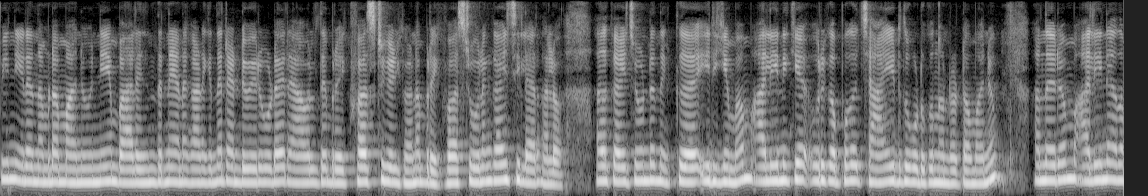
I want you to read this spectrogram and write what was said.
പിന്നീട് നമ്മുടെ മനുവിനെയും ബാലചന്ദ്രനെയാണ് കാണിക്കുന്നത്. രണ്ടുപേരും കൂടെ രാവിലത്തെ ബ്രേക്ക്ഫാസ്റ്റ് കഴിക്കുകയാണ് ബ്രേക്ക്ഫാസ്റ്റ് പോലും കഴിച്ചില്ലായിരുന്നല്ലോ. അത് കഴിച്ചുകൊണ്ട് നിൽക്കുക ഇരിക്കുമ്പം അലീനയ്ക്ക് ഒരു കപ്പ് ചായ എടുത്ത് കൊടുക്കുന്നുണ്ട് കേട്ടോ മനു. അന്നേരം അലീന അത്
